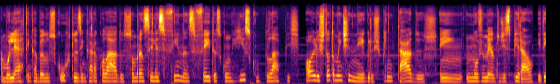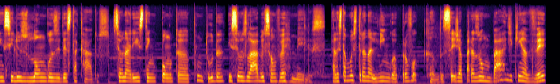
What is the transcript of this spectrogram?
A mulher tem cabelos curtos encaracolados, sobrancelhas finas feitas com risco do lápis, olhos totalmente negros pintados em um movimento de espiral e tem cílios longos e destacados. Seu nariz tem ponta pontuda e seus lábios são vermelhos. Ela está mostrando a língua provocando, seja para zombar de quem a vê,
